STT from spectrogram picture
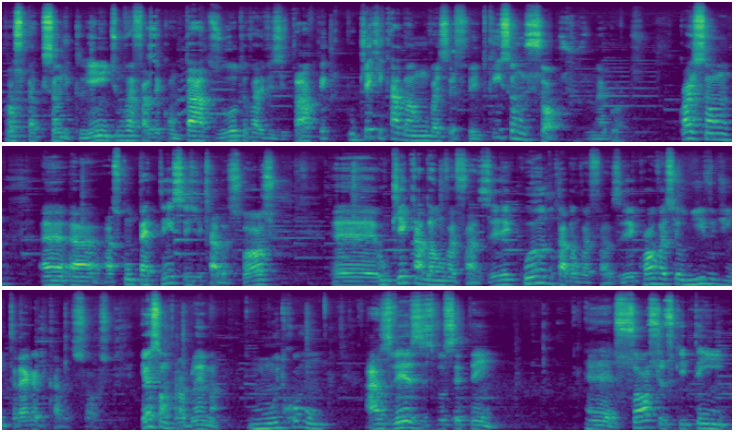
prospecção de cliente, um vai fazer contatos, o outro vai visitar. O que, o que, que cada um vai ser feito? Quem são os sócios do negócio? Quais são é, as competências de cada sócio? É, o que cada um vai fazer? Quando cada um vai fazer? Qual vai ser o nível de entrega de cada sócio? Esse é um problema muito comum. Às vezes você tem é, sócios que têm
